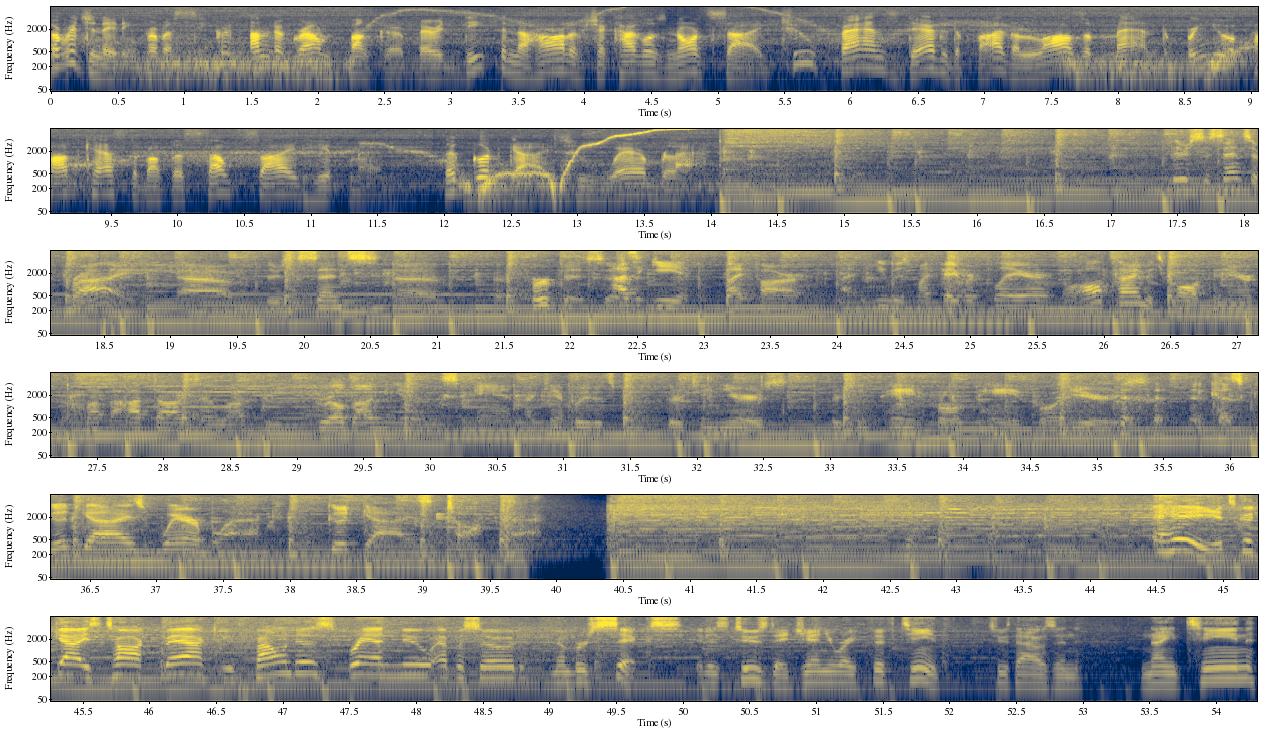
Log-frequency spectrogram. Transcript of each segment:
Originating from a secret underground bunker buried deep in the heart of Chicago's North Side, two fans dare to defy the laws of man to bring you a podcast about the South Side Hitmen, the good guys who wear black. There's a sense of pride. Um, there's a sense of, of purpose. of- Azagian, by far. He was my favorite player. all time, it's Paul Konerko. I love the hot dogs. I love the grilled onions. And I can't believe it's been 13 years. 13 painful, painful years. because good guys wear black, good guys talk back. Hey, it's Good Guys Talk Back. You found us. Brand new episode number six. It is Tuesday, January 15th, 2019.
